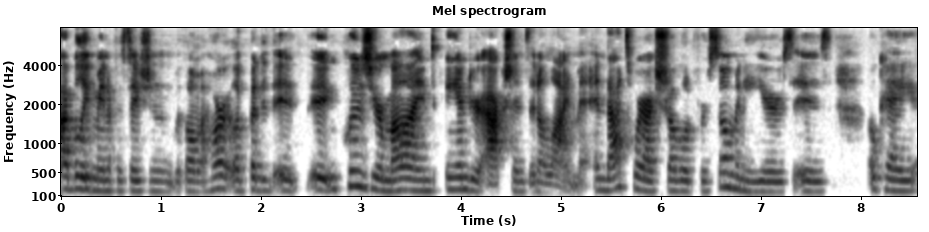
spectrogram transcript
I believe manifestation with all my heart but it, it, it includes your mind and your actions in alignment. And that's where I struggled for so many years is okay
